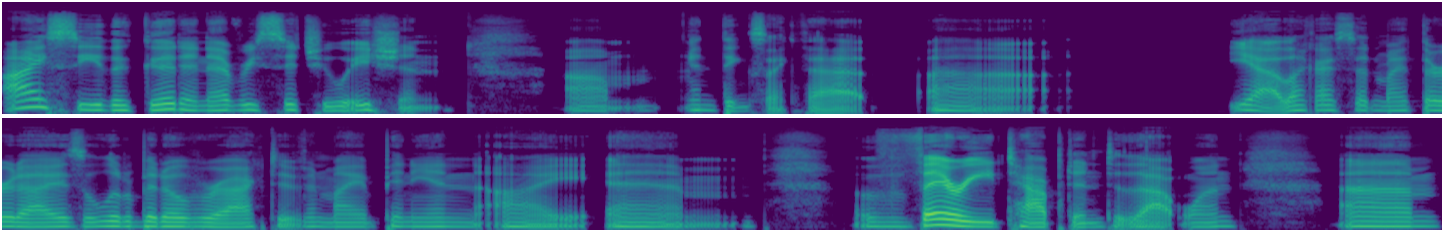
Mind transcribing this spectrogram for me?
I see the good in every situation. Um, and things like that. Uh yeah, like I said, my third eye is a little bit overactive in my opinion. I am very tapped into that one. Um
